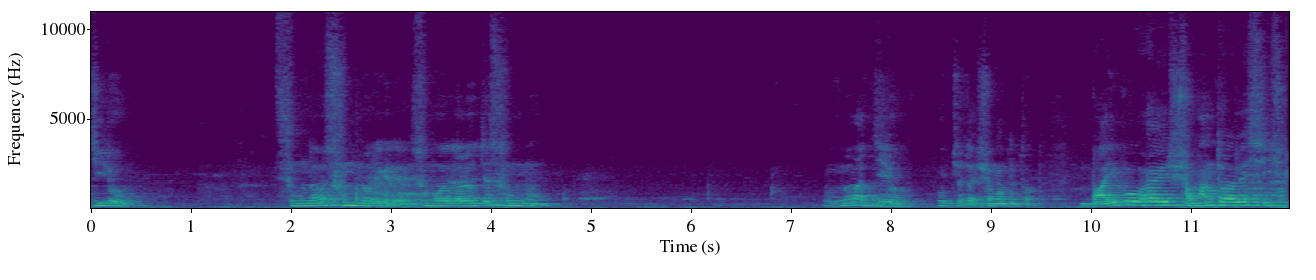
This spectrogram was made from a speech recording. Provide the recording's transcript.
জিরো। সমুদ্র শূন্য লিখে দেবে। সমুদ্রতল হচ্ছে শূন্য। শূন্য আর জিরো উচ্চতায় সমুদ্রতল বায়ু প্রবাহের সমান্তরালে সৃষ্ট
